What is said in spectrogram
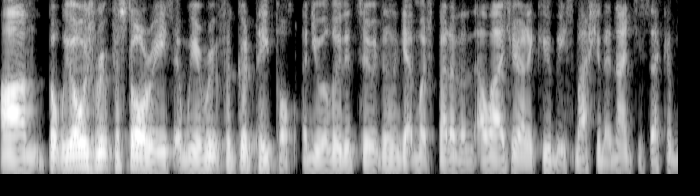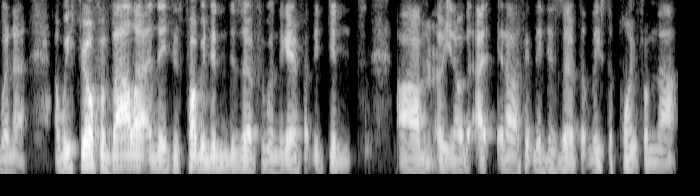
Um, but we always root for stories and we root for good people. And you alluded to it doesn't get much better than Elijah Adekugbe smashing a 90 second winner. And we feel for Valour, and they just probably didn't deserve to win the game. In fact, they didn't. Um, mm. You know, I, you know, I think they deserved at least a point from that.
